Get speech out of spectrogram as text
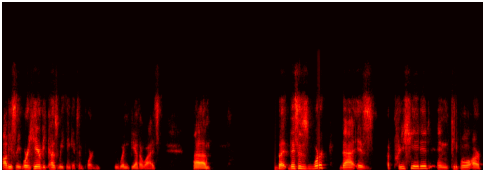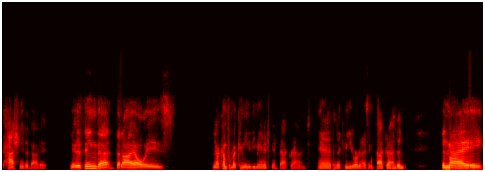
obviously we're here because we think it's important. We wouldn't be otherwise. Um, but this is work that is appreciated and people are passionate about it. You know, the thing that that I always, you know, I come from a community management background and a community organizing background, and in my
